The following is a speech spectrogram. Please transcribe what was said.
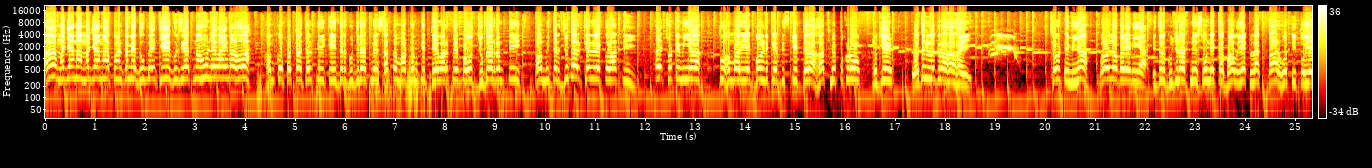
અ મજામાં મજામાં પણ તમે દુબઈ ત્યાં ગુજરાતમાં હું લેવા આવ્યા હો हमको पता चलती कि इधर गुजरात में सातम आठम के त्योहार पे बहुत जुगार रमती। हम इधर जुगार खेलने को आती। है छोटे मियाँ तू हमारे ये गोल्ड के बिस्किट जरा हाथ में पकड़ो मुझे वज़न लग रहा है। छोटे मियाँ बोलो बड़े मियाँ। इधर गुजरात में सोने का भाव एक लाख पार होती तो ये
